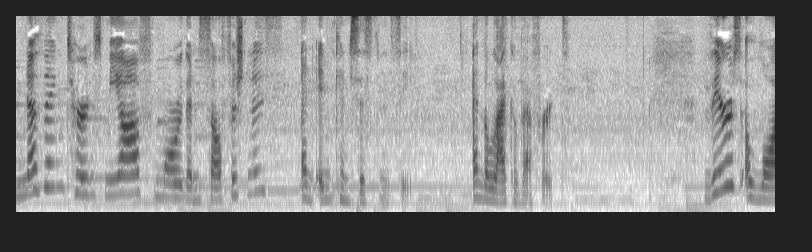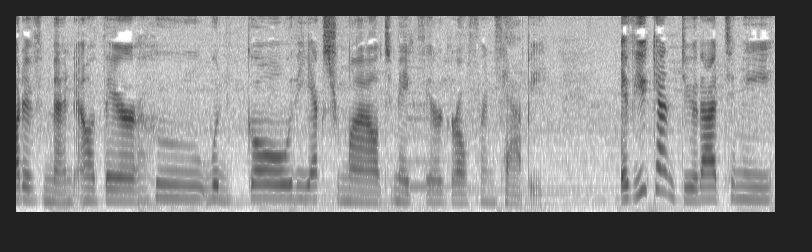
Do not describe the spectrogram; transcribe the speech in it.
Nothing turns me off more than selfishness and inconsistency and the lack of effort. There's a lot of men out there who would go the extra mile to make their girlfriends happy. If you can't do that to me,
